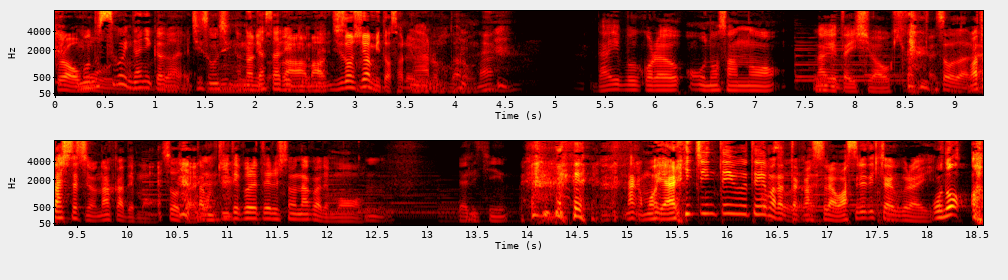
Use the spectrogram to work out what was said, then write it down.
それは思うものすごい何かが自尊心が満たされるよね。あまあ自尊心は満たされるんだろうね。だいぶこれ小野さんの投げた石は大きかったです、そうだね。私たちの中でもそうだ多分ね聞いてくれてる人の中でもうんやりちん。なんかもうやりちんっていうテーマだったかすら忘れてきちゃうぐらい。おの。おの。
